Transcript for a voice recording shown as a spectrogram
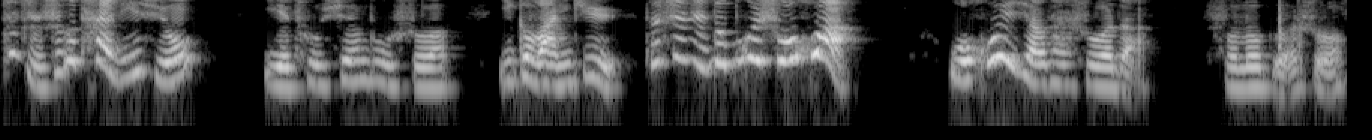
这只是个泰迪熊。野兔宣布说：“一个玩具，它甚至都不会说话。”我会教它说的。弗洛格说。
